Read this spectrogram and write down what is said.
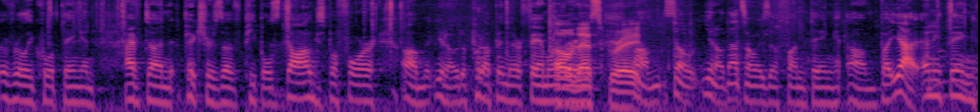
a really cool thing. And I've done pictures of people's dogs before, um, you know, to put up in their family Oh, rooms. that's great. Um, so you know, that's always a fun thing. Um, but yeah, anything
